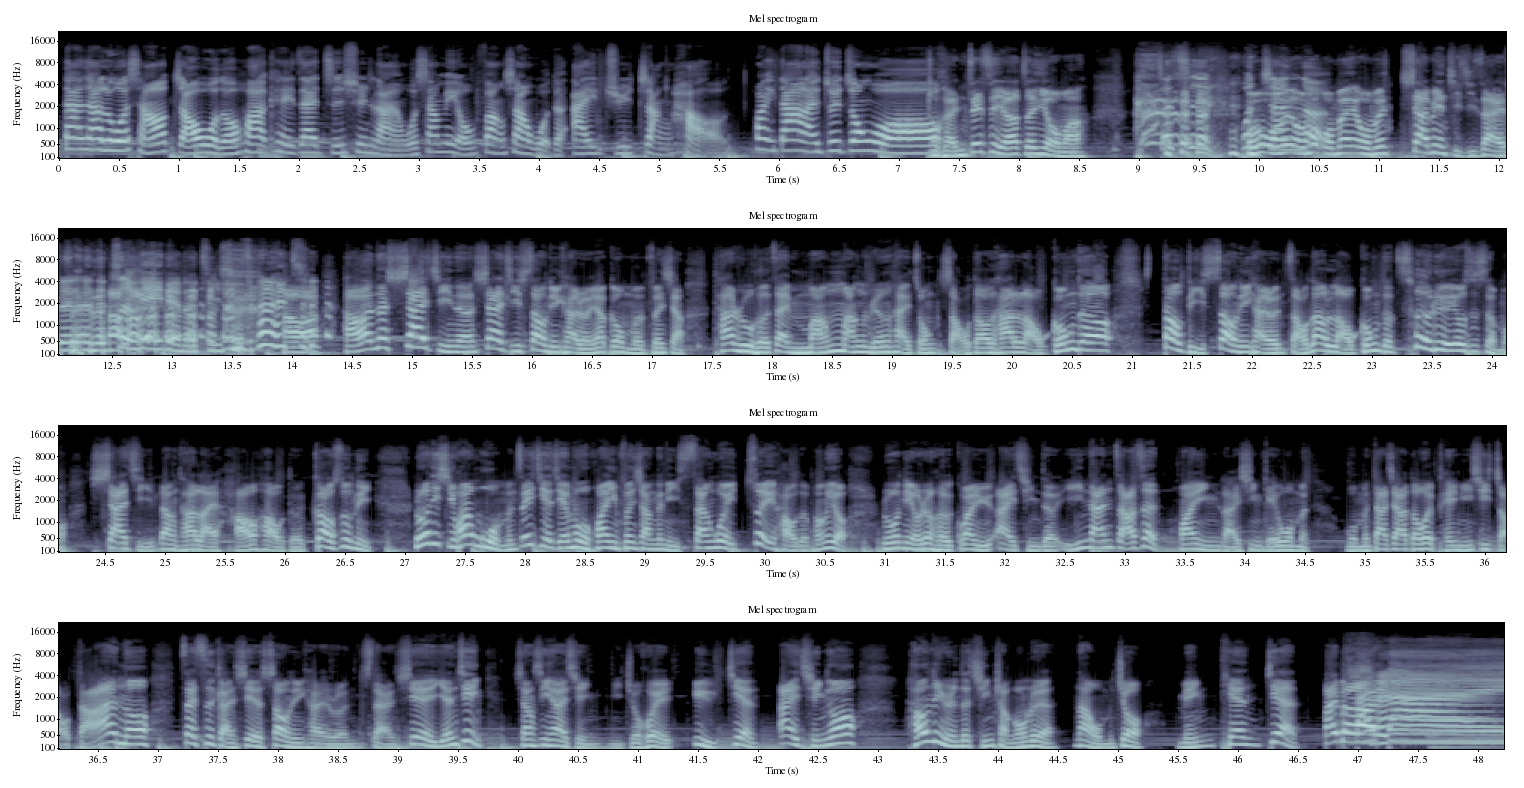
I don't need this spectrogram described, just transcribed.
大家。如果想要找我的话，可以在资讯栏，我上面有放上我的 IG 账号。欢迎大家来追踪我哦。OK，你这次也要真有吗？这次不 我们真我们我们我。们我们下面几集再来对对对，正面一点的几集再来 好啊，好啊。那下一集呢？下一集少女凯伦要跟我们分享她如何在茫茫人海中找到她老公的哦。到底少女凯伦找到老公的策略又是什么？下一集让她来好好的告告诉你。如果你喜欢我们这一期的节目，欢迎分享给你三位最好的朋友。如果你有任何关于爱情的疑难杂症，欢迎来信给我们。我们大家都会陪你一起找答案哦！再次感谢少女凯伦，感谢严静，相信爱情，你就会遇见爱情哦！好女人的情场攻略，那我们就明天见，拜拜。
